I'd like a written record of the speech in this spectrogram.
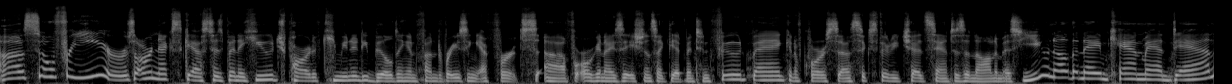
Uh, so, for years, our next guest has been a huge part of community building and fundraising efforts uh, for organizations like the Edmonton Food Bank and, of course, uh, 630 Ched Santa's Anonymous. You know the name Can Man Dan.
